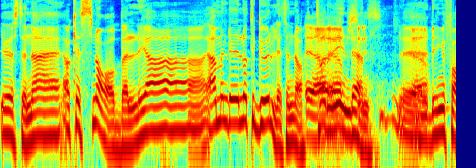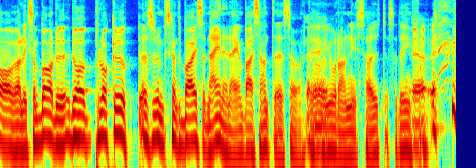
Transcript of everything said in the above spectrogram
Just det, nej, okej, snabel, ja, ja men det låter gulligt ändå. Ja, Ta du ja, in den. precis. Det, Ja. det är ingen fara liksom. Bara du, du plockar upp, alltså de ska inte bajsa. Nej, nej, nej, de bajsar inte så. Det Ja. gjorde han nyss här ute, så det är ingen fara. Ja.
